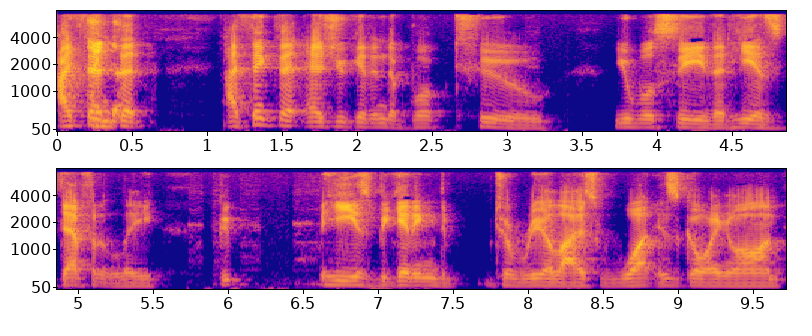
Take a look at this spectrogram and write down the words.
I think and, uh, that I think that as you get into book two, you will see that he is definitely he is beginning to, to realize what is going on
